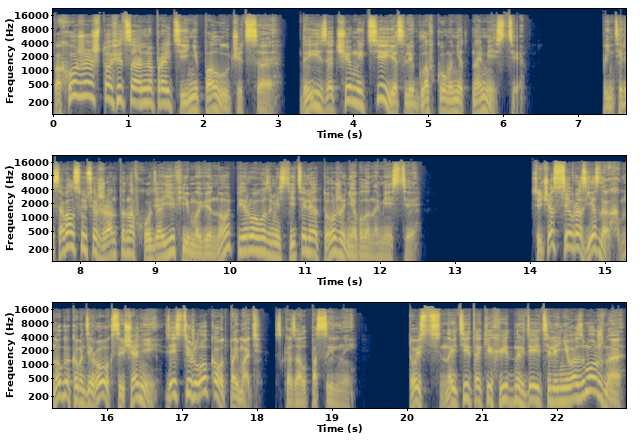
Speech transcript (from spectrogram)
«Похоже, что официально пройти не получится. Да и зачем идти, если главкома нет на месте?» Поинтересовался у сержанта на входе о Ефимове, но первого заместителя тоже не было на месте. «Сейчас все в разъездах, много командировок, совещаний. Здесь тяжело кого-то поймать», — сказал посыльный. «То есть найти таких видных деятелей невозможно?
